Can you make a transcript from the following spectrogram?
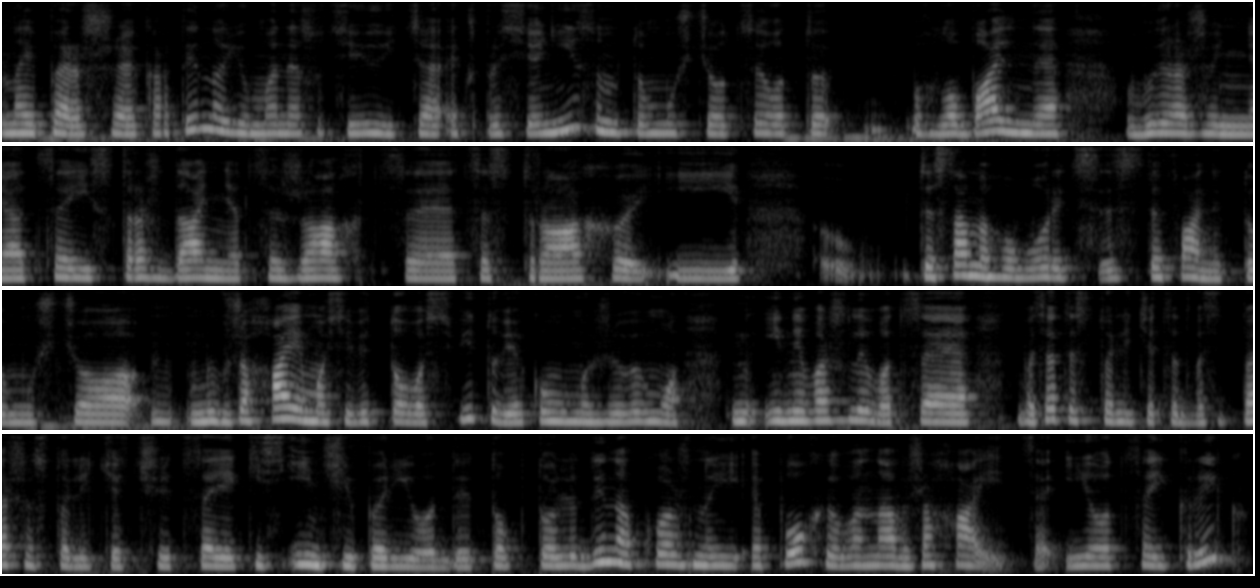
найпершою картиною в мене асоціюється експресіонізм, тому що це от глобальне вираження, це і страждання, це жах, це, це страх і те саме говорить Стефаник, тому що ми вжахаємося від того світу, в якому ми живемо. І неважливо, це 20 століття, це 21 століття, чи це якісь інші періоди. Тобто людина кожної епохи вона вжахається. І оцей крик,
